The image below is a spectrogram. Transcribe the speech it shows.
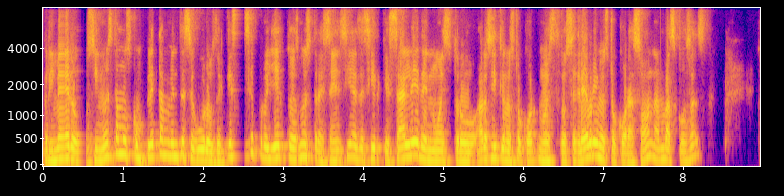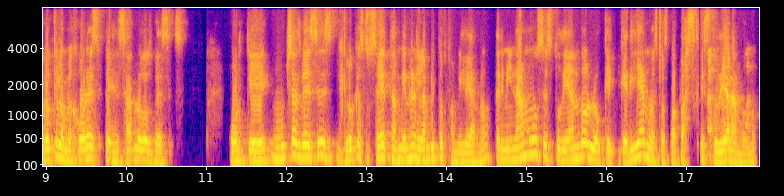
primero, si no estamos completamente seguros de que ese proyecto es nuestra esencia, es decir, que sale de nuestro, ahora sí que nuestro, nuestro cerebro y nuestro corazón, ambas cosas, creo que lo mejor es pensarlo dos veces. Porque muchas veces, y creo que sucede también en el ámbito familiar, ¿no? Terminamos estudiando lo que querían nuestros papás que estudiáramos, ¿no?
